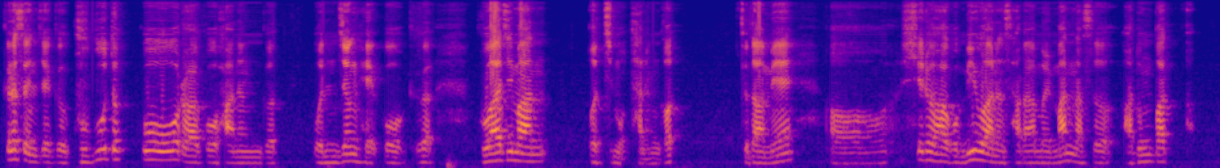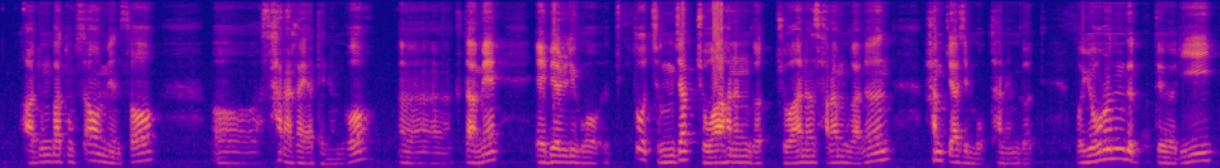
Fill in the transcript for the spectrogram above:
그래서 이제 그 구부 듣고라고 하는 것 원정해고 그거 구하지만 얻지 못하는 것. 그 다음에 어, 싫어하고 미워하는 사람을 만나서 아둥바 아둥바둥 싸우면서 어, 살아가야 되는 거. 어, 그 다음에 애별리고 또 정작 좋아하는 것, 좋아하는 사람과는 함께하지 못하는 것. 뭐 요런 것들이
